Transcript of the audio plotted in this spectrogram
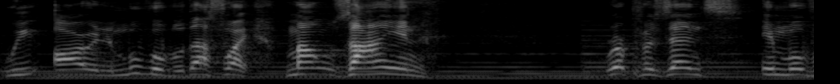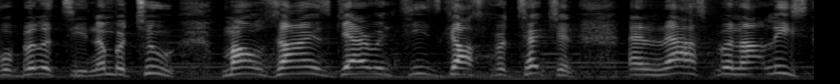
we are immovable. That's why Mount Zion represents immovability. Number two, Mount Zion guarantees God's protection. And last but not least,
